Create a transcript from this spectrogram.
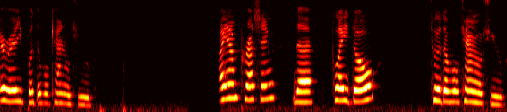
I already put the volcano tube. I am pressing the Play-Doh to the volcano tube.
